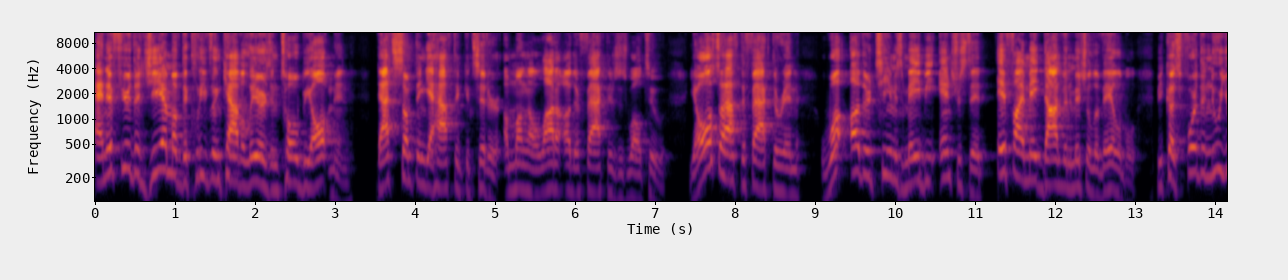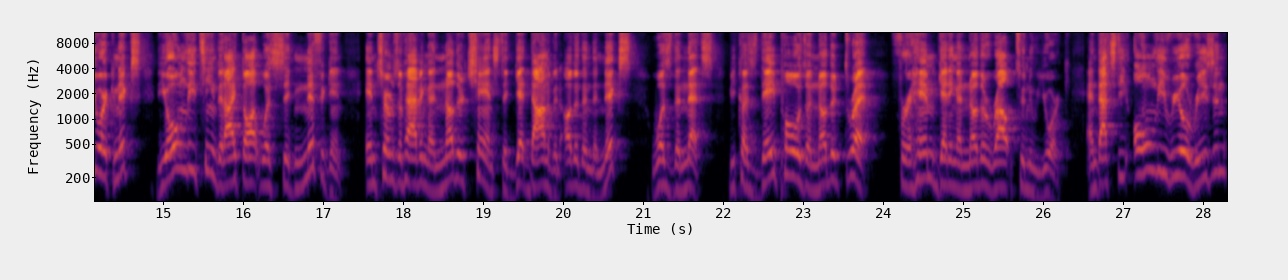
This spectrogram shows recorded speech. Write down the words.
And if you're the GM of the Cleveland Cavaliers and Koby Altman, that's something you have to consider among a lot of other factors as well too. You also have to factor in what other teams may be interested if I make Donovan Mitchell available. Because for the New York Knicks, the only team that I thought was significant in terms of having another chance to get Donovan other than the Knicks was the Nets. because they pose another threat for him getting another route to New York. And that's the only real reason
